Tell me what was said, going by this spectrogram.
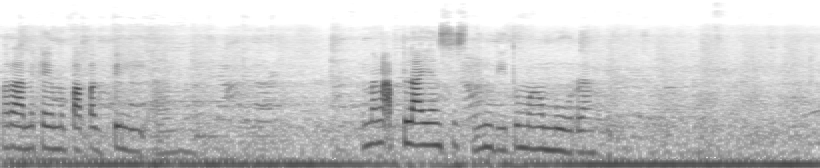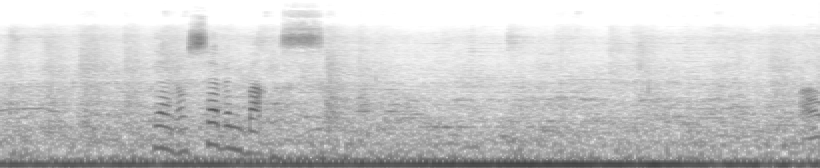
Marami kayong mapapagpilian. Yung mga appliances din dito, mga mura. Yan, oh, 7 bucks. Oh.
